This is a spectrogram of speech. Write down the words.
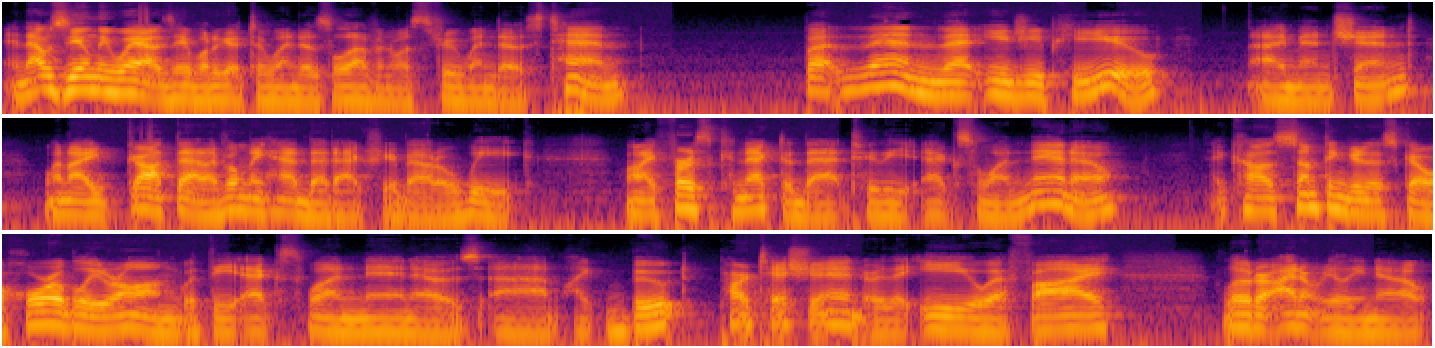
And that was the only way I was able to get to Windows 11 was through Windows 10. But then that eGPU I mentioned, when I got that, I've only had that actually about a week. When I first connected that to the X1 Nano, it caused something to just go horribly wrong with the X1 Nano's um, like boot partition or the EUFI loader. I don't really know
